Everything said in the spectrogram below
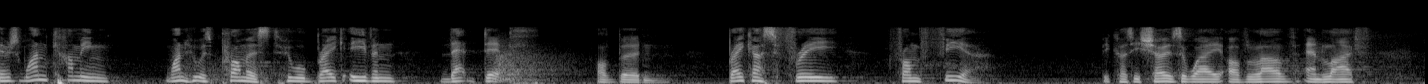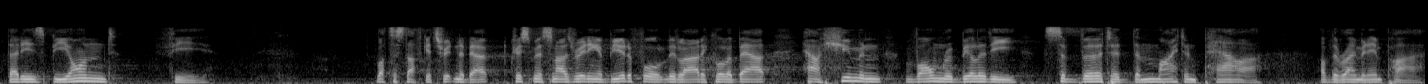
there's one coming, one who is promised, who will break even that depth of burden, break us free from fear, because he shows a way of love and life that is beyond fear. Lots of stuff gets written about Christmas, and I was reading a beautiful little article about how human vulnerability subverted the might and power of the Roman Empire.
